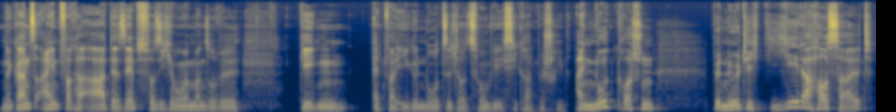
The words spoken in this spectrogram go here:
Eine ganz einfache Art der Selbstversicherung, wenn man so will, gegen etwaige Notsituation, wie ich sie gerade beschrieb. Ein Notgroschen benötigt jeder Haushalt,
